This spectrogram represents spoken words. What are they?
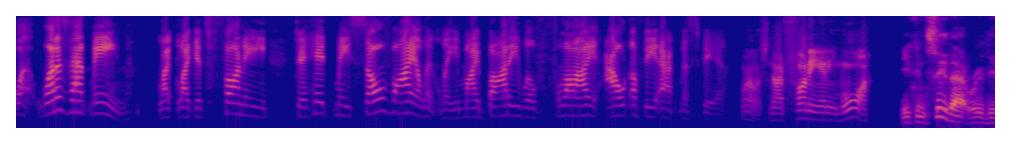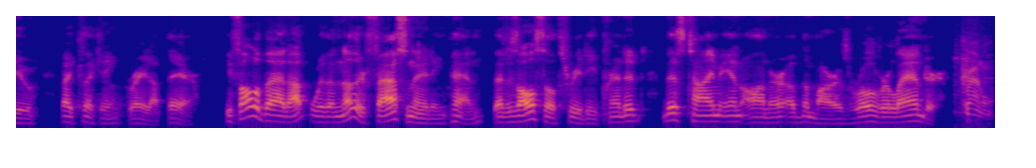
What, what does that mean? Like, like it's funny to hit me so violently my body will fly out of the atmosphere. Well, it's not funny anymore. You can see that review by clicking right up there. He followed that up with another fascinating pen that is also 3D printed, this time in honor of the Mars rover lander. Colonel,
